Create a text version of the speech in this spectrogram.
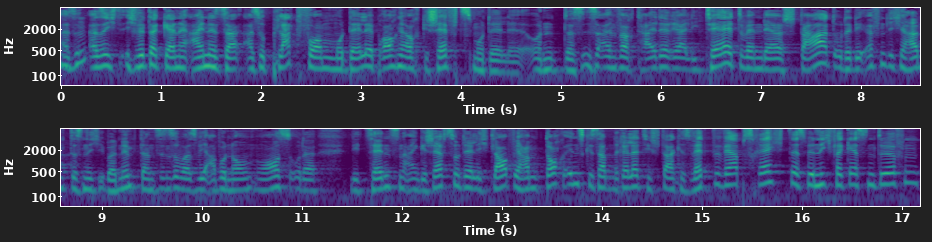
Also, also ich, ich würde da gerne eine sagen, also Plattformmodelle brauchen ja auch Geschäftsmodelle und das ist einfach Teil der Realität. Wenn der Staat oder die öffentliche Hand das nicht übernimmt, dann sind sowas wie Abonnements oder Lizenzen ein Geschäftsmodell. Ich glaube, wir haben doch insgesamt ein relativ starkes Wettbewerbsrecht, das wir nicht vergessen dürfen.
